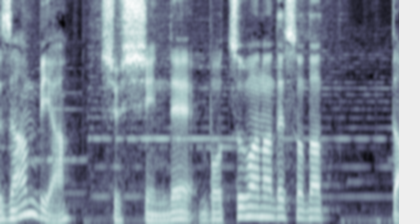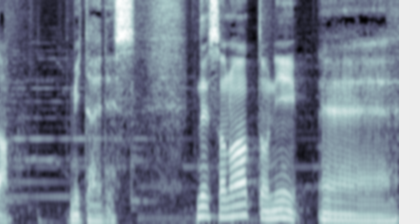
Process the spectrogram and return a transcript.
ザンビア出身でボツワナで育ったみたいです。で、その後に、え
